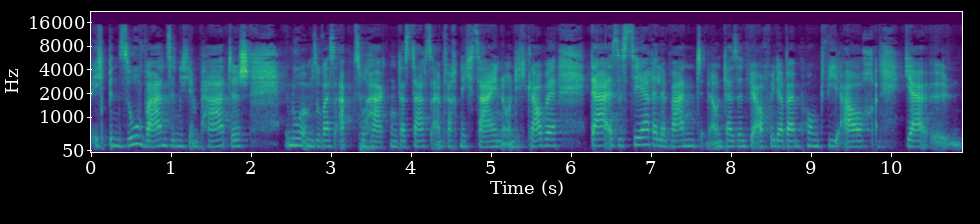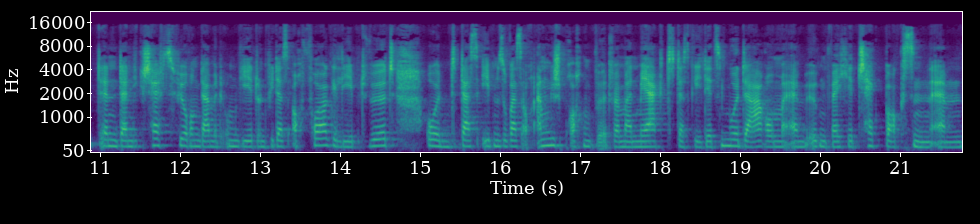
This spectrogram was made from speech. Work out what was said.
ich bin so wahnsinnig empathisch, nur um sowas abzuhaken. Das darf es einfach nicht sein. Und ich glaube, da ist es sehr relevant, und da sind wir auch wieder beim Punkt, wie auch ja denn dann die Geschäftsführung damit umgeht und wie das auch vorgelebt wird und dass eben sowas auch angesprochen wird, wenn man merkt, das geht jetzt nur darum, ähm, irgendwelche Checkboxen ähm,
